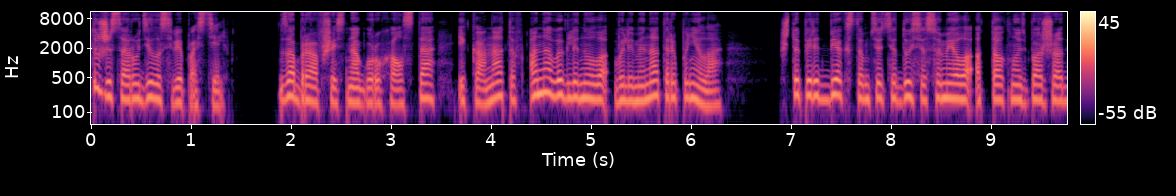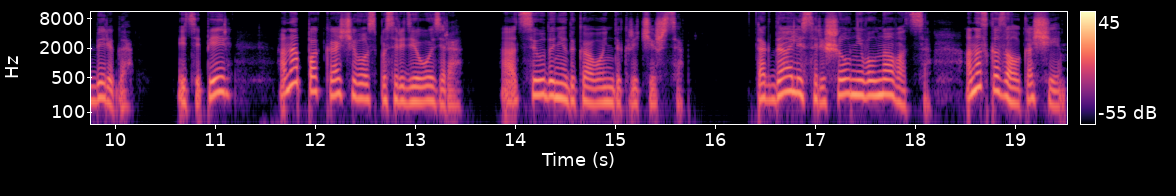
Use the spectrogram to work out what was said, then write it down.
тут же соорудила себе постель. Забравшись на гору холста и канатов, она выглянула в иллюминатор и поняла, что перед бегством тетя Дуся сумела оттолкнуть баржу от берега. И теперь она покачивалась посреди озера, а отсюда ни до кого не докричишься. Тогда Алиса решила не волноваться. Она сказала Кощеям,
